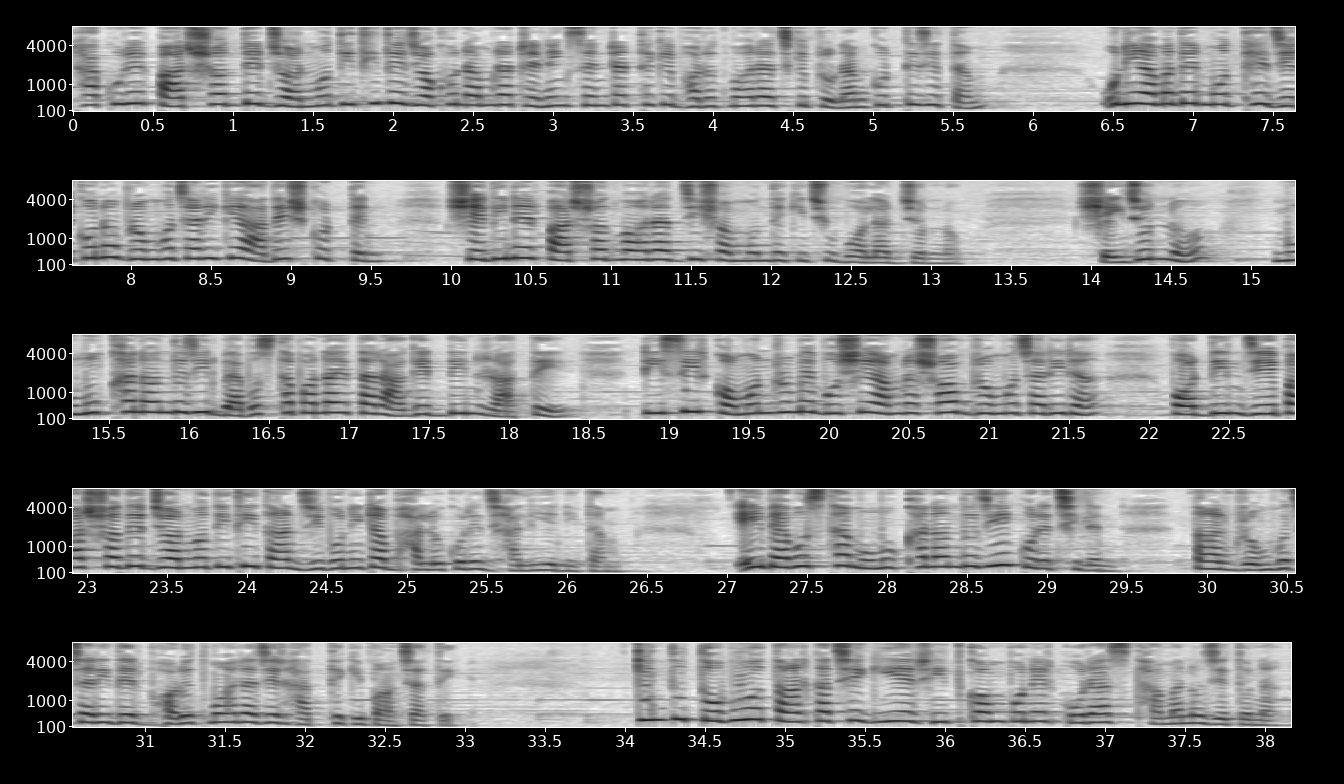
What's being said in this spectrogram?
ঠাকুরের পার্শ্বদের জন্মতিথিতে যখন আমরা ট্রেনিং সেন্টার থেকে ভরত মহারাজকে প্রণাম করতে যেতাম, উনি আমাদের মধ্যে যে কোনো ব্রহ্মচারীকে আদেশ করতেন সেদিনের পার্শ্বদ মহারাজজি সম্বন্ধে কিছু বলার জন্য। সেই জন্য মুমুক্ষানন্দজির ব্যবস্থাপনায় তার আগের দিন রাতে টিসির কমন রুমে বসে আমরা সব ব্রহ্মচারীরা পরদিন যে পার্শ্বদের জন্মতিথি তার জীবনীটা ভালো করে ঝালিয়ে নিতাম। এই ব্যবস্থা মুমুক্ষানন্দজিই করেছিলেন। তার ব্রহ্মচারীদের ভরত মহারাজের হাত থেকে বাঁচাতে। কিন্তু তবুও তার কাছে গিয়ে হৃদকম্পনের কোরাস থামানো যেত না,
